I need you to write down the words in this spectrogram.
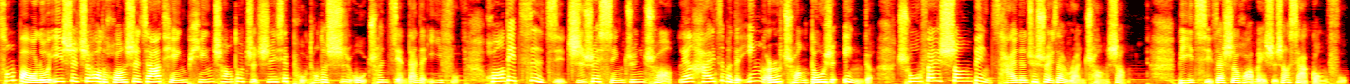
从保罗一世之后的皇室家庭，平常都只吃一些普通的食物，穿简单的衣服。皇帝自己只睡行军床，连孩子们的婴儿床都是硬的，除非生病才能去睡在软床上。比起在奢华美食上下功夫，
